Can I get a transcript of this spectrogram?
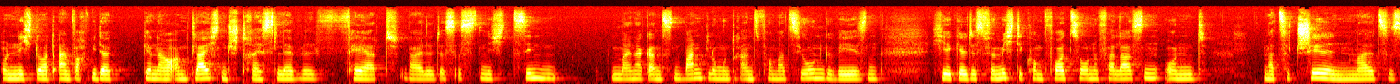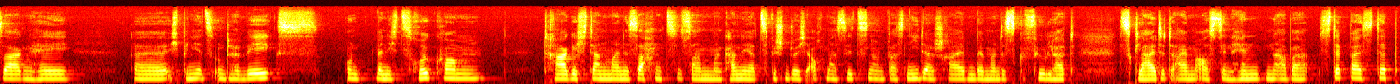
und nicht dort einfach wieder genau am gleichen Stresslevel fährt, weil das ist nicht Sinn meiner ganzen Wandlung und Transformation gewesen. Hier gilt es für mich, die Komfortzone verlassen und mal zu chillen, mal zu sagen, hey, äh, ich bin jetzt unterwegs und wenn ich zurückkomme, trage ich dann meine Sachen zusammen. Man kann ja zwischendurch auch mal sitzen und was niederschreiben, wenn man das Gefühl hat, es gleitet einem aus den Händen. Aber Step by Step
